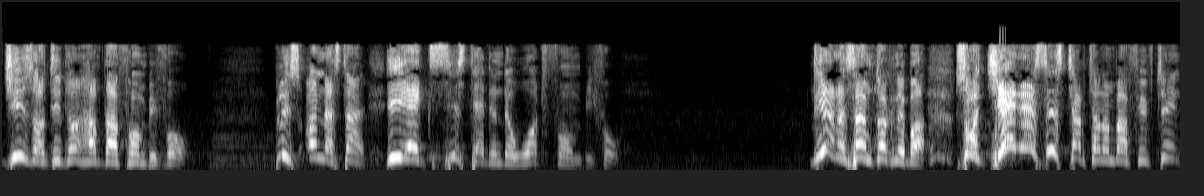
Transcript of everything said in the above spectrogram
Jesus did not have that form before. Please understand, he existed in the word form before. Do you understand I'm talking about? So Genesis chapter number 15,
